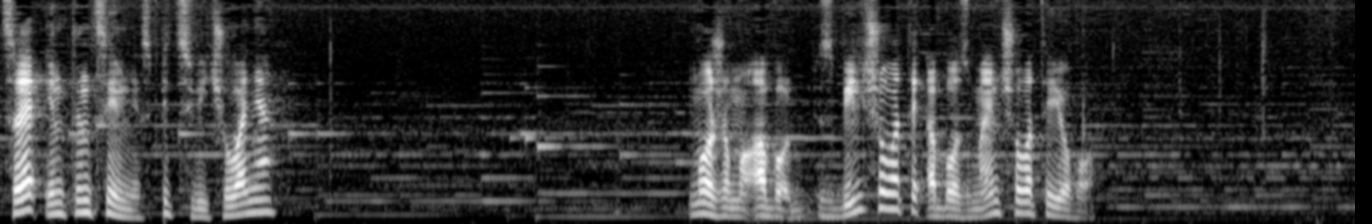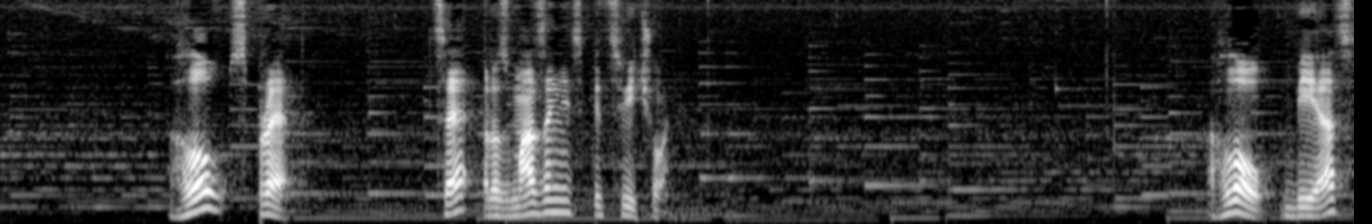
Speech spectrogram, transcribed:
це інтенсивність підсвічування. Можемо або збільшувати, або зменшувати його. Glow Spread це розмазаність підсвічування. Glow Bias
